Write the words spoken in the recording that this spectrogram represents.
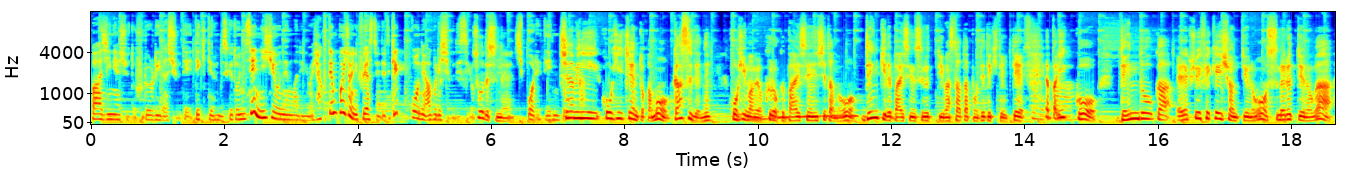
バージニア州とフロリダ州でできてるんですけど、2024年までには100店舗以上に増やすって言ってて、結構ね、アグレッシブですよ。そうですね。チポレ電動化。ちなみにコーヒーチェーンとかもガスでね、コーヒー豆を黒く焙煎してたのを電気で焙煎するっていう今スタートアップも出てきていて、やっぱり一個電動化、 electrification っていうのを進めるっていうのが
